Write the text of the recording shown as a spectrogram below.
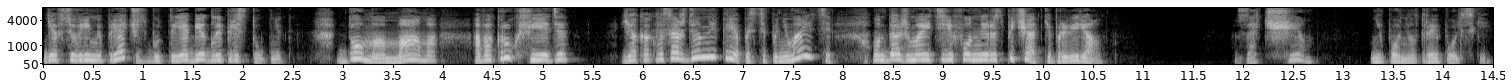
Я все время прячусь, будто я беглый преступник. Дома мама, а вокруг Федя — я как в осажденной крепости, понимаете? Он даже мои телефонные распечатки проверял. «Зачем?» — не понял Троепольский.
